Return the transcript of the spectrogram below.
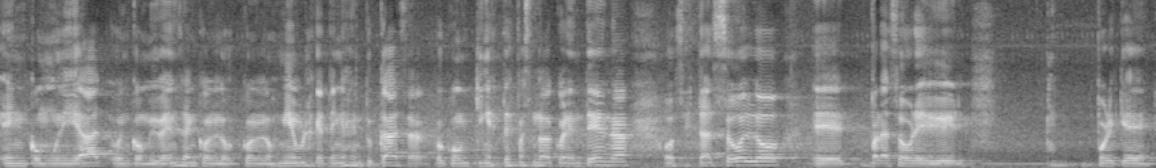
en comunidad o en convivencia con, con, los miembros que tengas en tu casa o con quien estés pasando la cuarentena o si estás solo eh, para sobrevivir. Porque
